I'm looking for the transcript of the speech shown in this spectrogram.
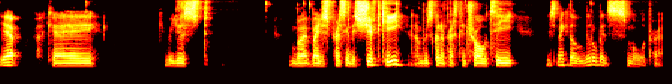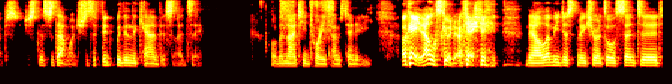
Yep, okay. Can we just, by, by just pressing the shift key, and I'm just going to press control T, just make it a little bit smaller perhaps. Just, just that much, just to fit within the canvas, I'd say. Of the 1920 times 1080. Okay, that looks good. Okay, now let me just make sure it's all centered.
